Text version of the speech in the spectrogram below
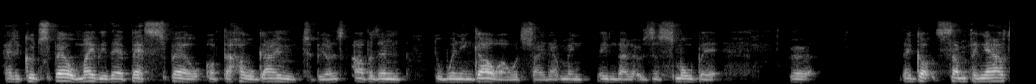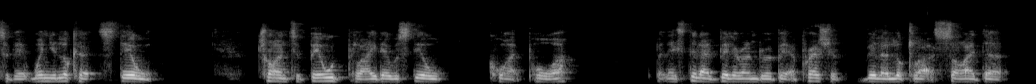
had a good spell, maybe their best spell of the whole game, to be honest, other than the winning goal. I would say that. I mean, even though it was a small bit, but they got something out of it. When you look at still trying to build play, they were still quite poor, but they still had Villa under a bit of pressure. Villa looked like a side that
